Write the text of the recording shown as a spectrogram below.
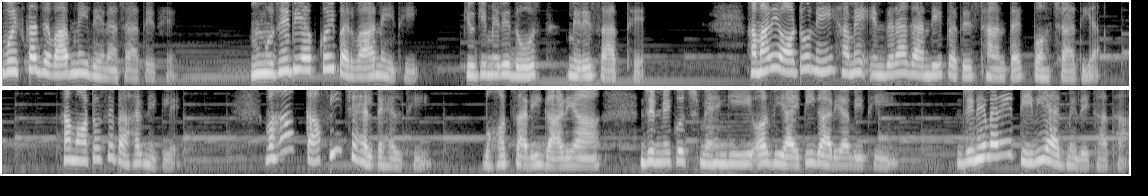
वो इसका जवाब नहीं देना चाहते थे। मुझे भी अब कोई परवाह नहीं थी, क्योंकि मेरे दोस्त मेरे साथ थे। हमारे ऑटो ने हमें इंदिरा गांधी प्रतिष्ठान तक पहुँचा दिया। हम ऑटो से बाहर निकले। वहाँ काफ़ी चहल पहल थी। बहुत सारी गाड़ियाँ, जिनमें कुछ महँगी और वीआईपी गाड़ियाँ भी थी, जिन्हें मैंने टीवी एड में देखा था।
